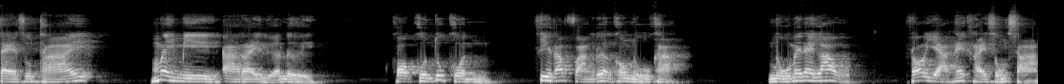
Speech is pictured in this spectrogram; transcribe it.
แต่สุดท้ายไม่มีอะไรเหลือเลย ขอบคุณทุกคนที่รับฟังเรื่องของหนูค่ะ หนูไม่ได้เล่า เพราะอยากให้ใครสงสาร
